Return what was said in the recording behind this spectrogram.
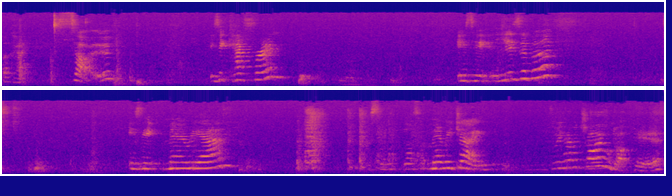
Okay. So, is it Catherine? Is it Elizabeth? Is it last one? Mary Jane? Do we have a child up here?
